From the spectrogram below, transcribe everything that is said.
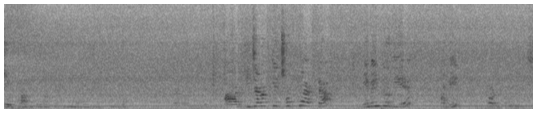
যোদ্ধা। আর বিচারককে ছোট্ট একটা মেমেন্টো দিয়ে আমি গরম করে নিচ্ছি।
